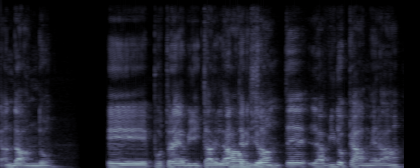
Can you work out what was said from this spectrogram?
andando e potrei abilitare l'audio. Interessante, la videocamera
